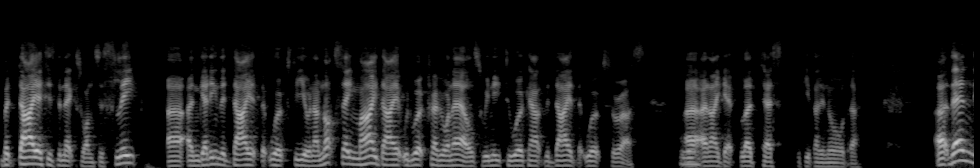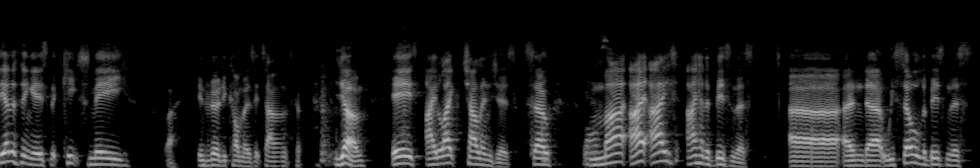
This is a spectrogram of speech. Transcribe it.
but diet is the next one. So sleep uh, and getting the diet that works for you. And I'm not saying my diet would work for everyone else. We need to work out the diet that works for us. Uh, yeah. Uh, and I get blood tests to keep that in order. Uh, then the other thing is that keeps me well, inverted commas, it sounds young, is I like challenges. So my I, I I had a business uh, and uh, we sold the business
